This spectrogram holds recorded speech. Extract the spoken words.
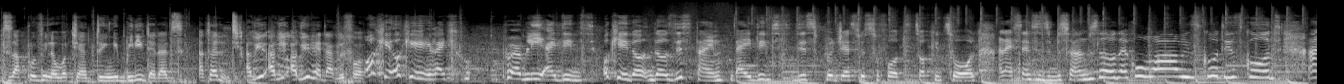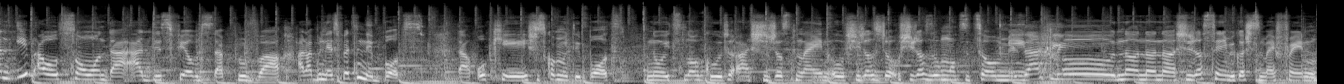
disapproving of what you're doing you believe that that's actually have you have you have you heard that before? Okay okay like probably i did okay there, there was this time that i did this project with support talking to all and i sent it to Bisa and Bisa was like oh wow it's good it's good. And if i was someone that had this fear of disapproval i'd have been expecting a bot that okay she's coming with a bot. no it's not good. Ah she's just lying. Oh she just she just don't want to tell me. Exactly. oh no no no. She's just saying because she's my friend.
